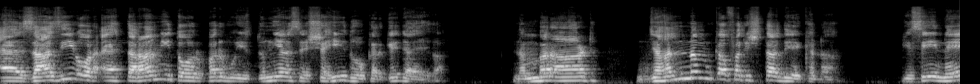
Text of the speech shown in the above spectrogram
एजाजी और एहतरामी तौर पर वो इस दुनिया से शहीद होकर के जाएगा। नंबर आठ, जहन्नम का फरिश्ता देखना। किसी ने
